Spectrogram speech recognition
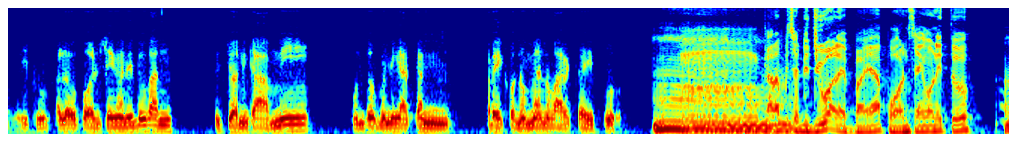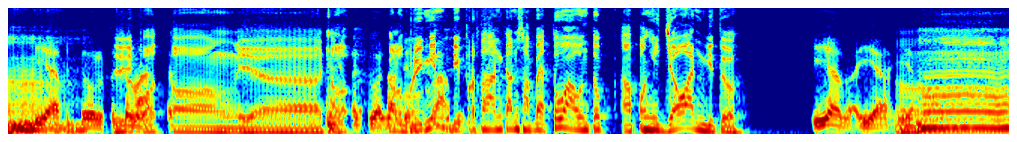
Ibu, kalau pohon sengon itu kan tujuan kami untuk meningkatkan perekonomian warga Ibu. Hmm, karena bisa dijual ya Pak ya pohon sengon itu. Iya betul, Jadi betul Mas. dipotong, ya. Kalau jual kalau nanti. beringin dipertahankan sampai tua untuk uh, penghijauan gitu. Iya Mbak, iya, iya. Hmm.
